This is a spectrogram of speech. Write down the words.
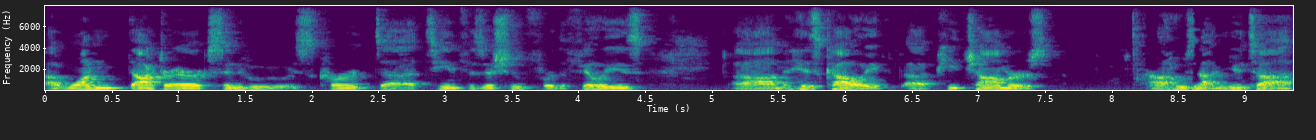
Uh, one, Dr. Erickson, who is current uh, team physician for the Phillies, um, and his colleague uh, Pete Chalmers, uh, who's out in Utah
